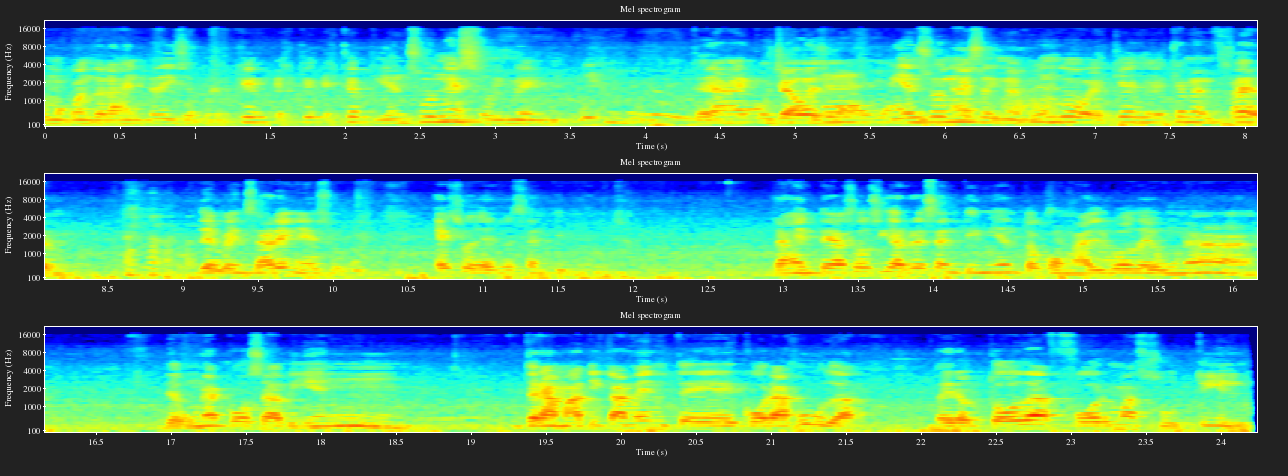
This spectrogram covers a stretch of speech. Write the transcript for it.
Como cuando la gente dice, pero es que, es que, es que pienso en eso y me... Ustedes han escuchado eso. Pienso en eso y me pongo, es que, es que me enfermo de pensar en eso. Eso es el resentimiento. La gente asocia resentimiento con algo de una, de una cosa bien dramáticamente corajuda, pero toda forma sutil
